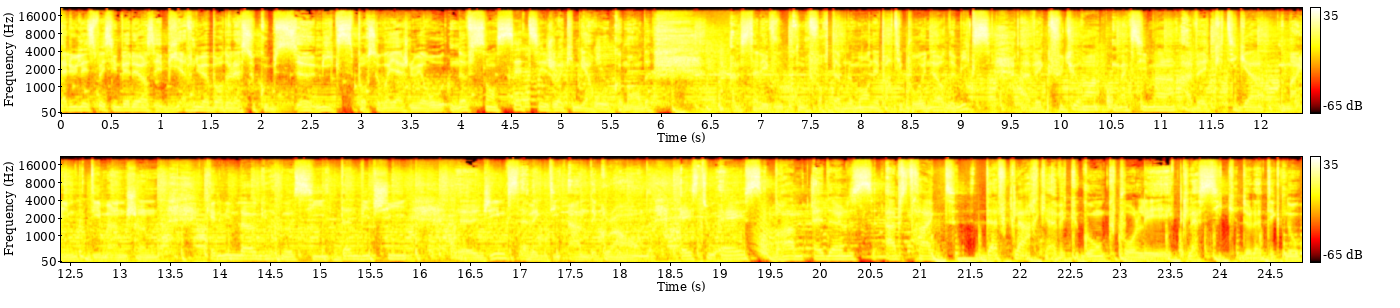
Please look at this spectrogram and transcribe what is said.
Salut les Space Invaders et bienvenue à bord de la soucoupe The Mix pour ce voyage numéro 907. C'est Joachim Garraud aux commandes. Installez-vous confortablement. On est parti pour une heure de mix avec Futura, Maxima, avec Tiga, Mind Dimension, Kelvin Log, mais aussi Dan Vici, euh, Jinx avec The Underground, Ace to Ace, Bram Edels, Abstract, Dave Clark avec Gonk pour les classiques de la techno.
